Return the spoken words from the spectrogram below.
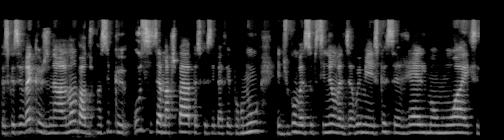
parce que c'est vrai que généralement, on part du principe que, ou si ça marche pas parce que c'est pas fait pour nous, et du coup, on va s'obstiner, on va se dire, oui, mais est-ce que c'est réellement moi, etc.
